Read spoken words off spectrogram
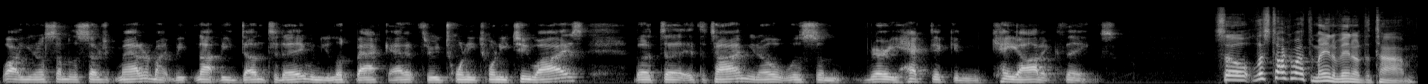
while you know some of the subject matter might be not be done today when you look back at it through 2022 eyes, but uh, at the time, you know, it was some very hectic and chaotic things. So let's talk about the main event of the time.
